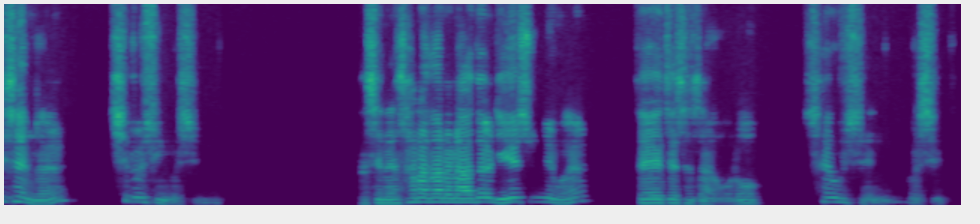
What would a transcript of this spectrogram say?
희생을 치르신 것입니다. 자신의 사랑하는 아들 예수님을 대제사장으로 세우신 것입니다.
